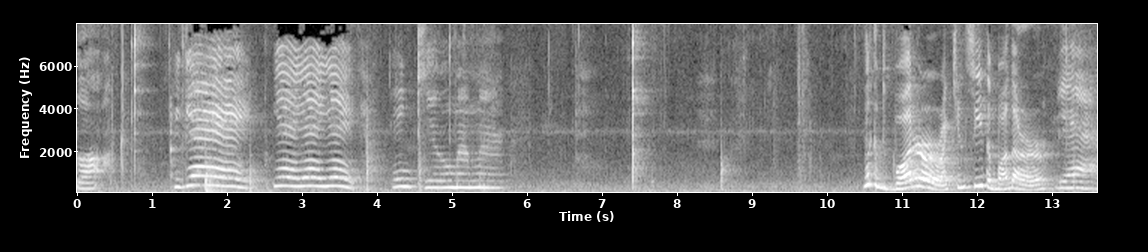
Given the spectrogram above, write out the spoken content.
Sugar. Yay! Yay, yay, yay. Thank you, Mama. Look at the butter. I can see the butter. Yeah.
